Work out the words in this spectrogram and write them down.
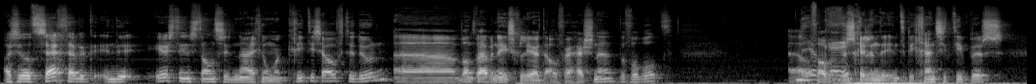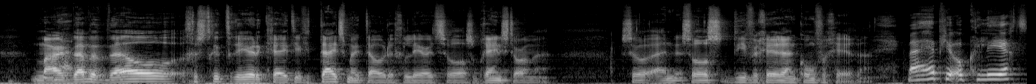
Als je dat zegt, heb ik in de eerste instantie de neiging om er kritisch over te doen. Eh, want we hebben niks geleerd over hersenen bijvoorbeeld. Eh, Nee, of over verschillende intelligentietypes. Maar Ja. we hebben wel gestructureerde creativiteitsmethoden geleerd, zoals brainstormen. Zo, en zoals divergeren en convergeren. Maar heb je ook geleerd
